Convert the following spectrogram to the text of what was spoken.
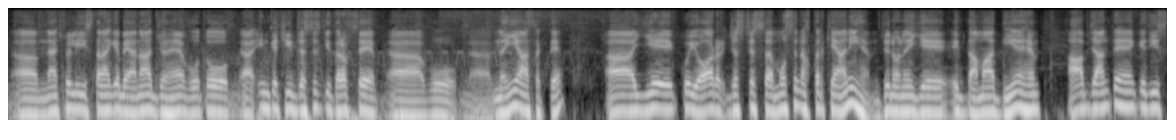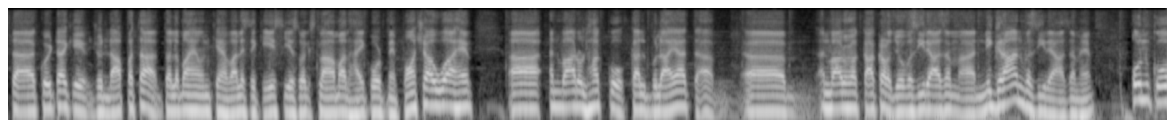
नेचुरली इस तरह के बयान जो हैं, वो तो इनके चीफ जस्टिस की तरफ़ से वो नहीं आ सकते। ये कोई और जस्टिस मोहसिन अख्तर कियानी हैं, जिन्होंने ये इकदाम दिए हैं। आप जानते हैं कि जी कोयटा के जो लापता तलबा हैं, उनके हवाले से केस ये इस वक्त इस्लामाबाद हाई कोर्ट में पहुँचा हुआ है। अनवार हक को कल बुलाया अनवार हक काकड़, जो वज़ीर आज़म निगरान वज़ीर आज़म है, उनको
